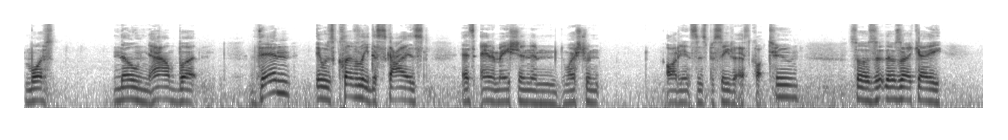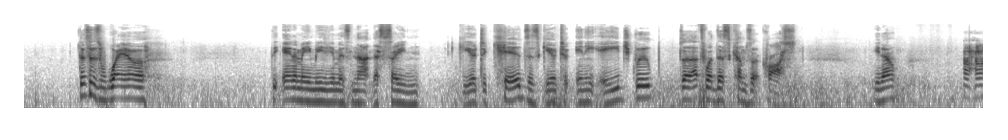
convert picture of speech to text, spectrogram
more known now but then it was cleverly disguised as animation and western audiences perceived it as cartoon So there's, there's like a. This is where the anime medium is not necessarily geared to kids; it's geared to any age group. So that's what this comes across. You know. Uh-huh.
